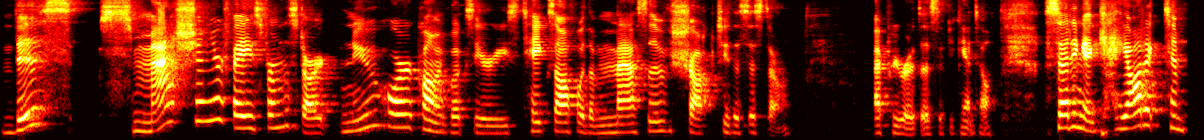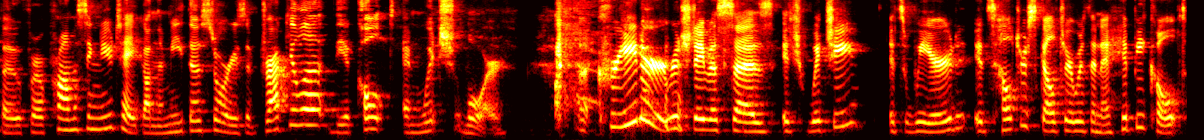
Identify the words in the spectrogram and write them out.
this smash in your face from the start new horror comic book series takes off with a massive shock to the system. I pre-wrote this if you can't tell. Setting a chaotic tempo for a promising new take on the mythos stories of Dracula, the occult, and witch lore. Uh, creator Rich Davis says it's witchy, it's weird, it's helter skelter within a hippie cult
